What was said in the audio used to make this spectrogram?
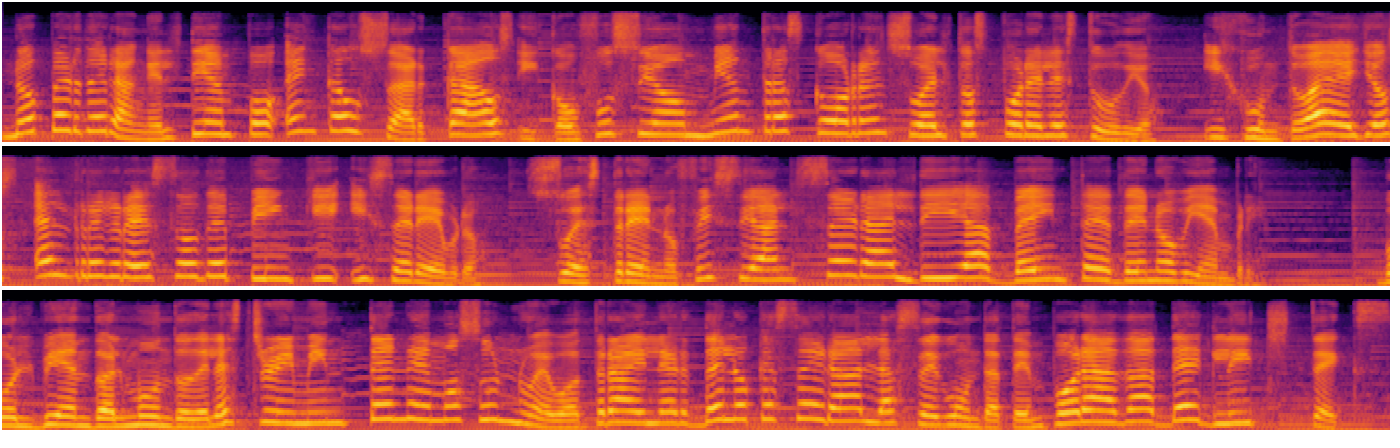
no perderán el tiempo en causar caos y confusión mientras corren sueltos por el estudio. Y junto a ellos el regreso de Pinky y Cerebro. Su estreno oficial será el día 20 de noviembre. Volviendo al mundo del streaming, tenemos un nuevo tráiler de lo que será la segunda temporada de Glitch Text,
